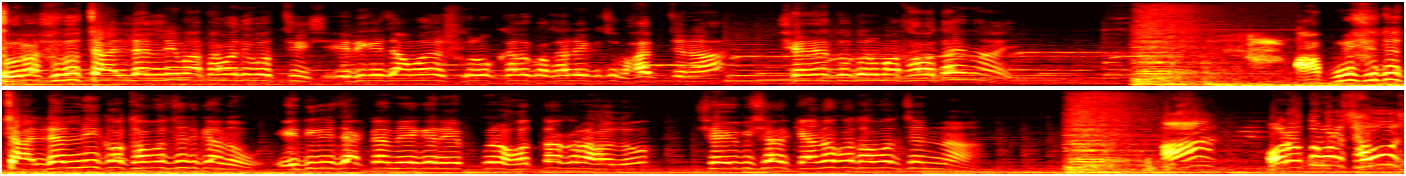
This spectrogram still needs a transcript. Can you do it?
তোরা শুধু চাল, ডাল নিয়ে মাথামাতি করছিস। এদিকে যে আমাদের সুরক্ষার কথা নিয়ে কিছু ভাবছে না ছেড়ে তো তোর মাথা ব্যথাই নাই? আপনি শুধু চাল ডাল নিয়ে কথা বলছেন কেন? এদিকে যে একটা মেয়েকে রেপ করে হত্যা করা হলো সেই বিষয়ে কেন কথা বলছেন না? ওর তো বড় সাহস?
